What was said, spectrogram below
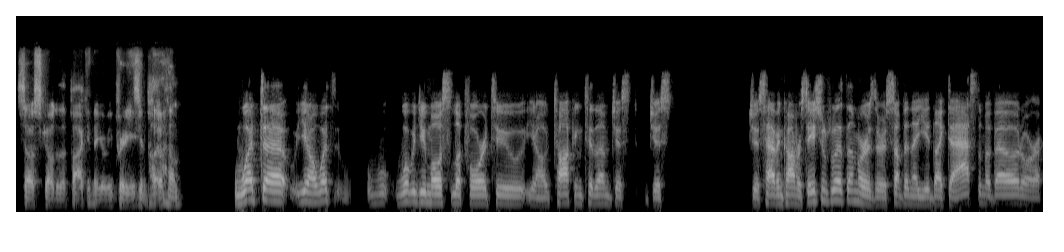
so skilled to the puck. I think it'd be pretty easy to play with him. What uh, you know, what what would you most look forward to? You know, talking to them, just just just having conversations with them, or is there something that you'd like to ask them about, or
